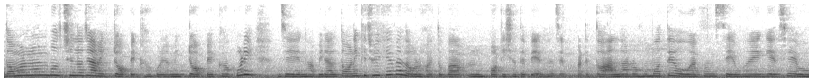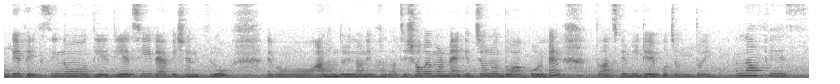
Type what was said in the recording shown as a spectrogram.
তো আমার মন বলছিল যে আমি একটু অপেক্ষা করি, আমি একটু অপেক্ষা করি যে, না, বিড়াল তো অনেক কিছুই খেয়ে ফেলে, ওর হয়তো বা পটির সাথে বের হয়ে যেতে পারে। তো আল্লাহর রহমতে ও এখন সেভ হয়ে গিয়েছে এবং ওকে ভ্যাকসিনও দিয়ে দিয়েছি র্যাবিস অ্যান্ড ফ্লু এবং আলহামদুলিল্লাহ অনেক ভালো আছে। সবাই আমার ম্যাগির জন্য দোয়া করবেন। তো আজকের ভিডিও এ পর্যন্তই। আল্লাহ হাফিজ।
